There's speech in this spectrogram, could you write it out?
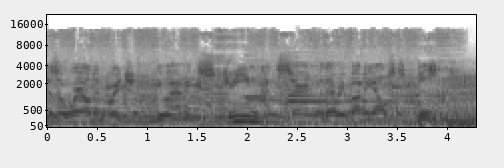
is a world in which you have extreme concern with everybody else's business.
